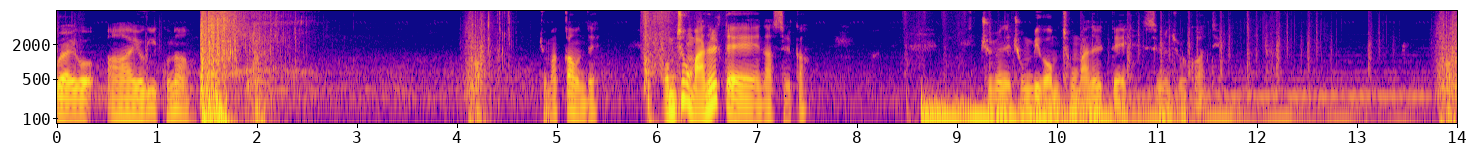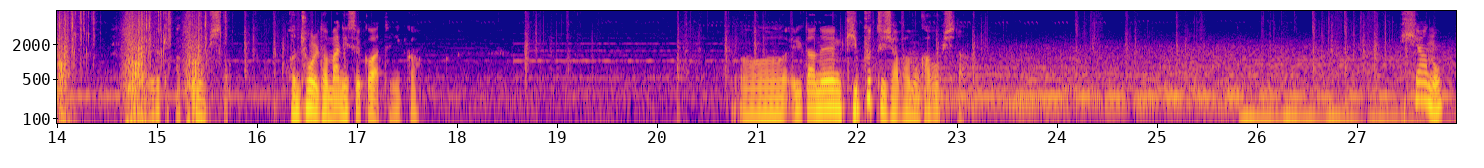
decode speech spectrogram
뭐야, 이거. 아, 여기 있구나. 좀 아까운데? 엄청 많을 때 놨을까? 주변에 좀비가 엄청 많을 때 쓰면 좋을 것 같아요. 네, 이렇게 바꿔놓읍시다. 권총을 더 많이 쓸 것 같으니까. 어, 일단은 기프트샵 한번 가봅시다. 피아노?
